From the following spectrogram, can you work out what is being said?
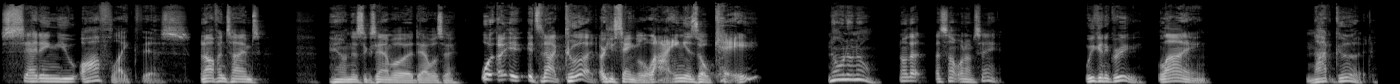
setting you off like this? And oftentimes, you know, in this example, the dad will say, well, it, it's not good. Are you saying lying is okay? No, no, no. No, that, that's not what I'm saying. We can agree. Lying, not good.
